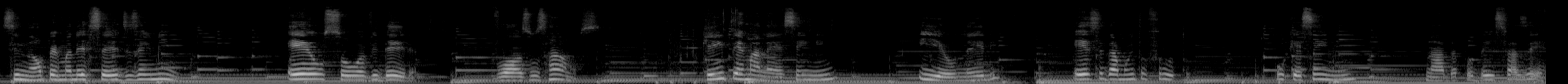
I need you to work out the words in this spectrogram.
se não permanecerdes em mim. Eu sou a videira, vós os ramos. Quem permanece em mim e eu nele, esse dá muito fruto, porque sem mim nada podeis fazer.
